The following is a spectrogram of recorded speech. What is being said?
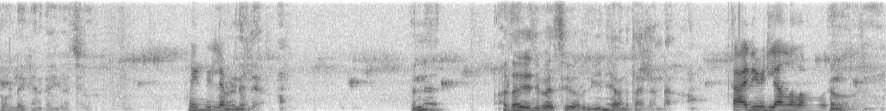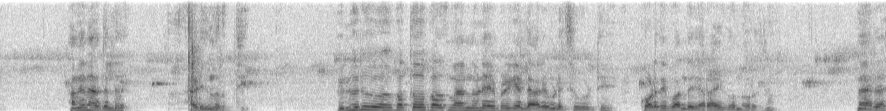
തോളിലേക്ക് ഞാൻ കൈ വെച്ചു. വീണില്ല. പിന്നെ അത് കഴിഞ്ഞ് ബസ് പറഞ്ഞു ഇനി അവനെ തല്ലണ്ട. കാര്യമില്ല എന്നുള്ള എന്ന് പറഞ്ഞു. അങ്ങനെ അതിൽ അടി നിർത്തി. പിന്നെ ഒരു പത്ത് പതിനൊന്ന് മണിയായപ്പോഴേക്കും എല്ലാവരെയും വിളിച്ചു കൂട്ടി കോടതി പോകാൻ തയ്യാറായിക്കോന്ന് പറഞ്ഞു. നേരെ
